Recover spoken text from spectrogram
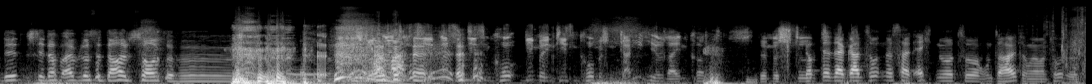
steht, steht, auf einem bloß da und schaut so. Ich ko wie man in diesen komischen Gang hier reinkommt, wenn man Ich glaube, stirbt. der, der ganz unten ist halt echt nur zur Unterhaltung, wenn man tot ist.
